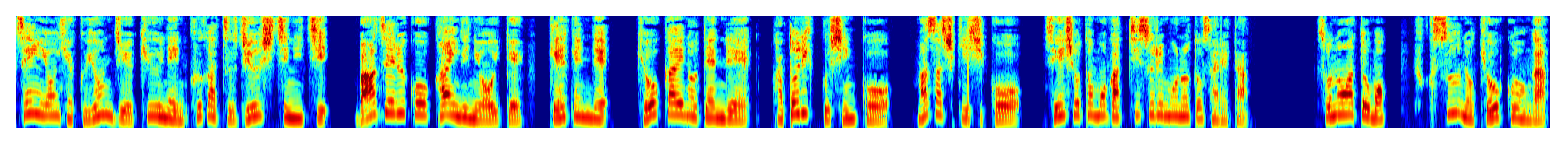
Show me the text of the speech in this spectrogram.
1449年9月17日、バーゼル公会議において、経験で、教会の典礼、カトリック信仰、まさしき思考、聖書とも合致するものとされた。その後も複数の教皇が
